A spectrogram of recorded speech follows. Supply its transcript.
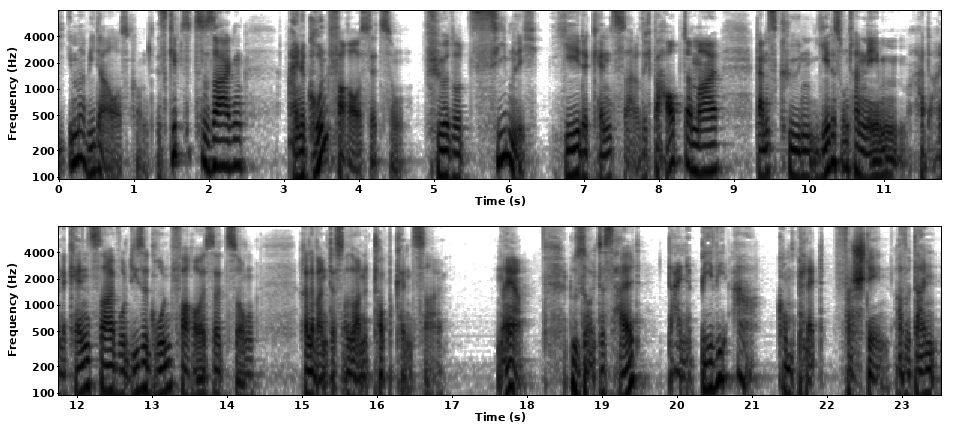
die immer wieder auskommt. Es gibt sozusagen eine Grundvoraussetzung für so ziemlich jede Kennzahl. Also ich behaupte mal ganz kühn, jedes Unternehmen hat eine Kennzahl, wo diese Grundvoraussetzung relevant ist, also eine Top-Kennzahl. Naja, du solltest halt deine BWA komplett verstehen, also deinen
